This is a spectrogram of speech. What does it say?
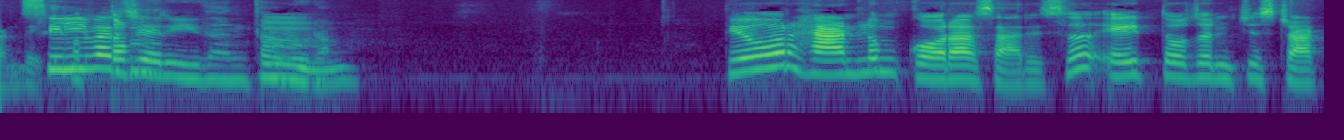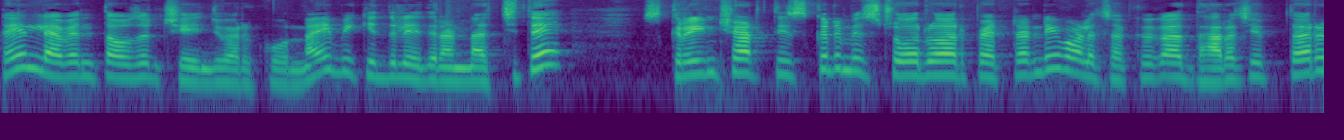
అండి. సిల్వర్ జరీ ఇదంతా కూడా. Pure handloom kora sarees eight thousand నుంచి స్టార్ట్ అయ్యి లెవెన్ థౌజండ్ చేంజ్ వరకు ఉన్నాయి. మీకు ఇందులో ఏదైనా నచ్చితే స్క్రీన్ షాట్ తీసుకుని మీ స్టోర్ వారు పెట్టండి. వాళ్ళు చక్కగా ధర చెప్తారు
